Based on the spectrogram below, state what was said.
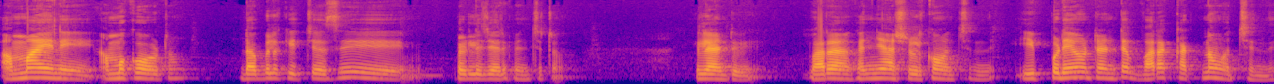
అమ్మాయిని అమ్ముకోవటం డబ్బులకి ఇచ్చేసి పెళ్ళి జరిపించటం ఇలాంటివి. వర కన్యాశుల్కం వచ్చింది. ఇప్పుడేమిటంటే వర కట్నం వచ్చింది.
